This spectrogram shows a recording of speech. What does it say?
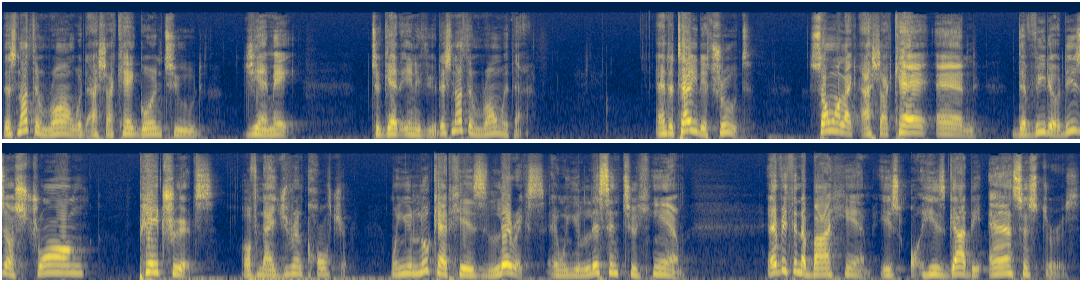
There's nothing wrong with Asake going to GMA to get interviewed. There's nothing wrong with that. And to tell you the truth, someone like Asake and Davido, these are strong patriots of Nigerian culture. When you look at his lyrics and when you listen to him, everything about him is he's got the ancestors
